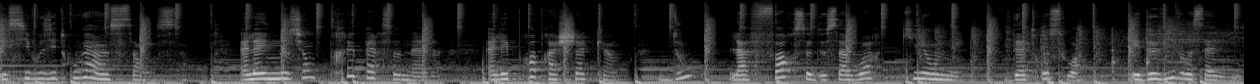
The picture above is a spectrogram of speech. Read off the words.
et si vous y trouvez un sens. Elle a une notion très personnelle, elle est propre à chacun, d'où la force de savoir qui on est, d'être soi et de vivre sa vie.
